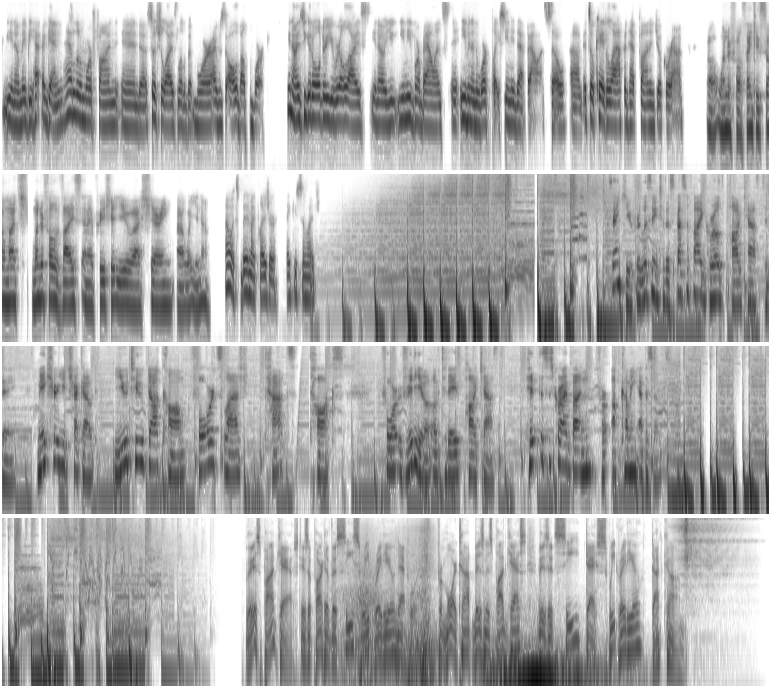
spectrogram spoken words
You know, maybe ha- again, had a little more fun and uh, socialized a little bit more. I was all about the work you know as you get older you realize you know you, you need more balance even in the workplace you need that balance. So um, it's okay to laugh and have fun and joke around. Well wonderful. Thank you so much. Wonderful advice and i appreciate you uh, sharing uh, what you know. Oh it's been my pleasure. Thank you so much. Thank you for listening to the Specified Growth podcast today. Make sure you check out youtube.com forward slash tats talks for video of today's podcast. Hit the subscribe button for upcoming episodes. This podcast is a part of the C Suite Radio Network. For more top business podcasts, visit c-suiteradio.com.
